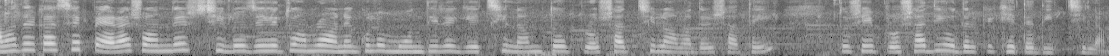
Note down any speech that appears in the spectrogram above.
আমাদের কাছে প্যারা সন্দেশ ছিল, যেহেতু আমরা অনেকগুলো মন্দিরে গেছিলাম, তো প্রসাদ ছিল আমাদের সাথেই। তো সেই প্রসাদই ওদেরকে খেতে দিচ্ছিলাম।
